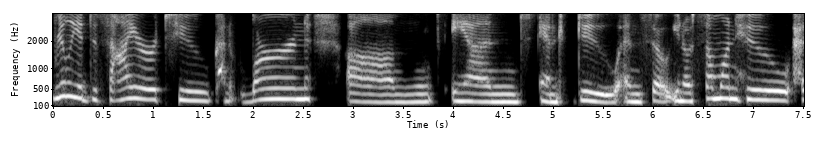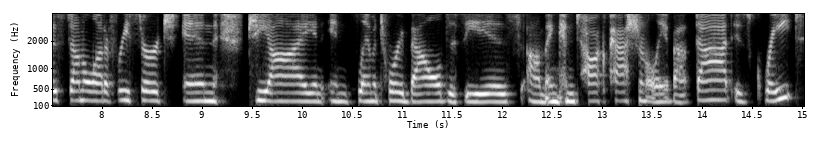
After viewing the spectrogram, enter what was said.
really a desire to kind of learn um, and and do. And so you know someone who has done a lot of research in GI and inflammatory bowel disease um, and can talk passionately about that is great.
